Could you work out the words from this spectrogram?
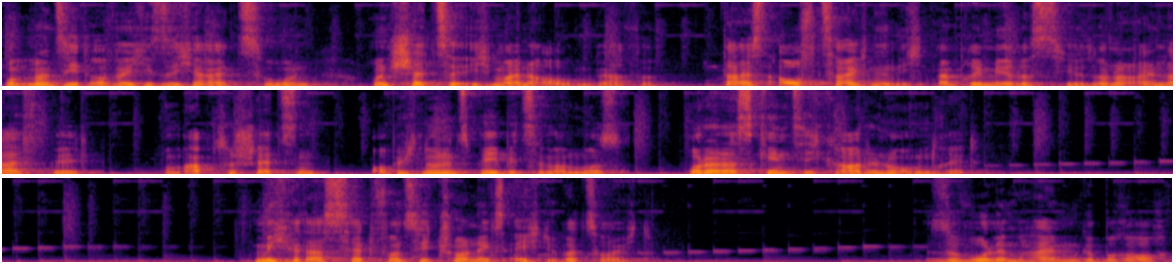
Und man sieht, auf welche Sicherheitszonen und Schätze ich meine Augen werfe. Da ist Aufzeichnen nicht mein primäres Ziel, sondern ein Live-Bild, um abzuschätzen, ob ich nun ins Babyzimmer muss oder das Kind sich gerade nur umdreht. Mich hat das Set von Citronics echt überzeugt. Sowohl im Heimgebrauch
